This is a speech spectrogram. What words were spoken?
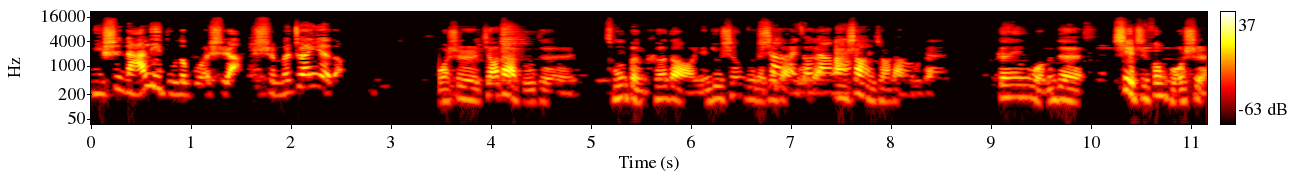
你是哪里读的博士啊？什么专业的？我是交大读的，从本科到研究生都在上海交大吗？啊，上海交大读的。跟我们的谢志峰博士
